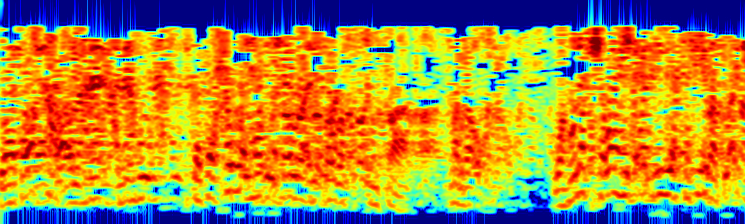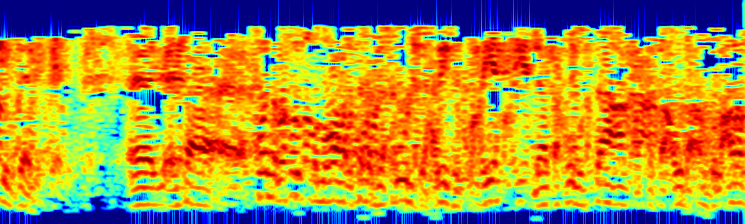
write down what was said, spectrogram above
ويتوقع العلماء أنه ستتحول هذه الدورة إلى دورة الامطار مرة أخرى. وهناك شواهد علميه كثيرة تؤكد ذلك. فكون الرسول صلى الله عليه وسلم يقول في حديث صحيح لا تقوم الساعة حتى تعود أرض العرب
